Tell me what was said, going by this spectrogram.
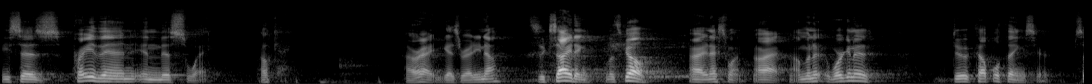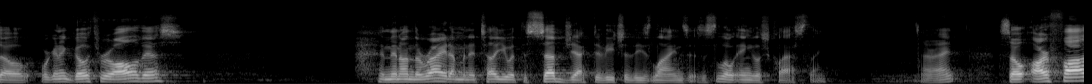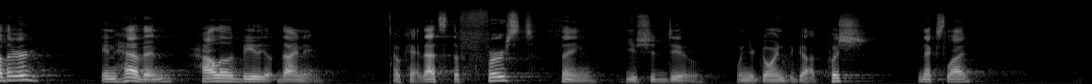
He says, Pray then in this way. Okay. All right, you guys ready now? It's exciting. Let's go. All right, next one. All right, I'm gonna, we're going to do a couple things here. So we're going to go through all of this and then on the right, I'm going to tell you what the subject of each of these lines is. It's a little English class thing. All right? So, Our Father in heaven, hallowed be thy name. Okay, that's the first thing you should do when you're going to the God. Push, next slide.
